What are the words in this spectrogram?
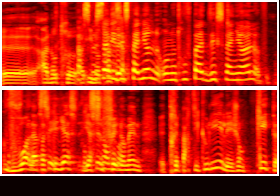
euh, à notre Parce que ça, les Espagnols, on ne trouve pas d'Espagnols. Voilà, parce qu'il y a, y a ce phénomène très particulier. Les gens quittent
